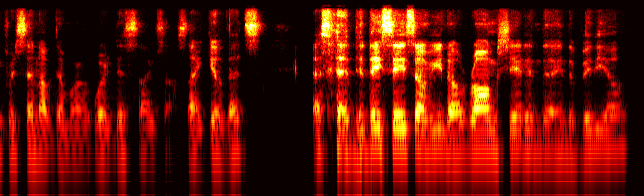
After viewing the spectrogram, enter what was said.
percent of them were, were dislikes. I was like, yo, that's that's did they say some you know wrong shit in the in the video?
